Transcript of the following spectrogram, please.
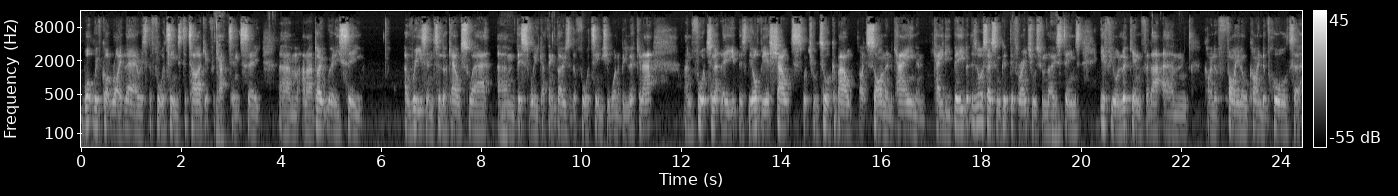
what we've got right there is the four teams to target for captaincy, um, and I don't really see a reason to look elsewhere um, mm. this week. I think those are the four teams you want to be looking at. Unfortunately, there's the obvious shouts, which we'll talk about, like Son and Kane and KDB, but there's also some good differentials from those mm. teams. If you're looking for that um, kind of final kind of haul to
